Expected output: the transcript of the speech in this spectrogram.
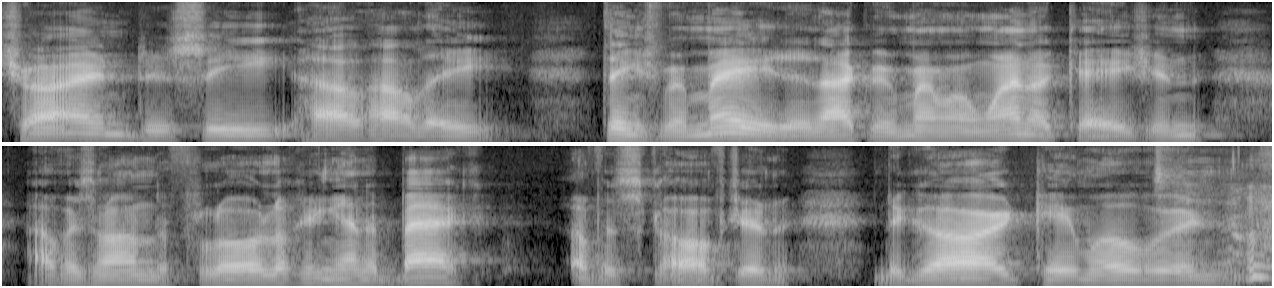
trying to see how how they things were made. And I can remember one occasion I was on the floor looking at the back of a sculpture. And The guard came over and,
